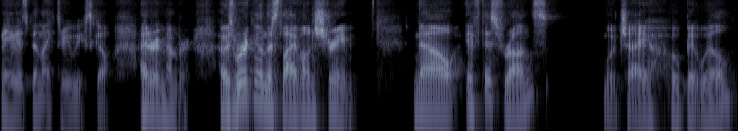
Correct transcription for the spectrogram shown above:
maybe it's been like three weeks ago. I don't remember. I was working on this live on stream. Now, if this runs, which I hope it will,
